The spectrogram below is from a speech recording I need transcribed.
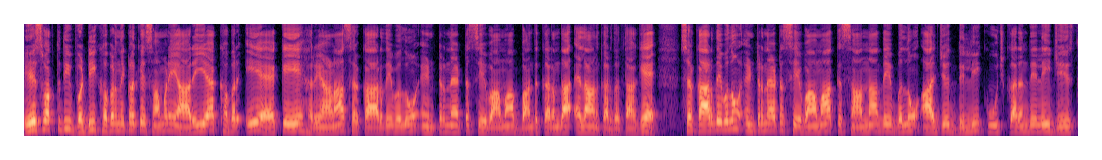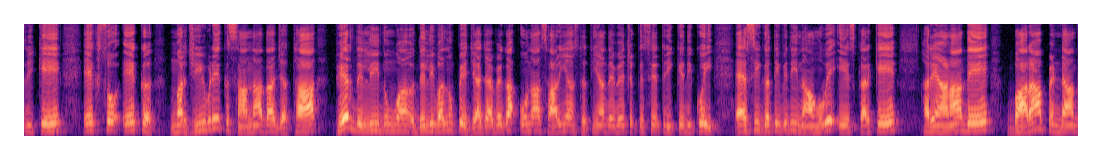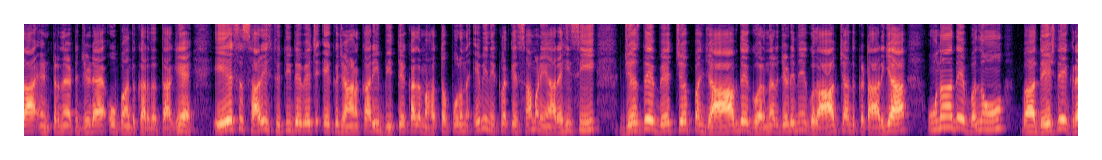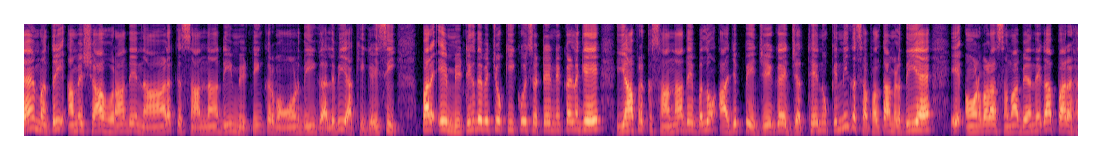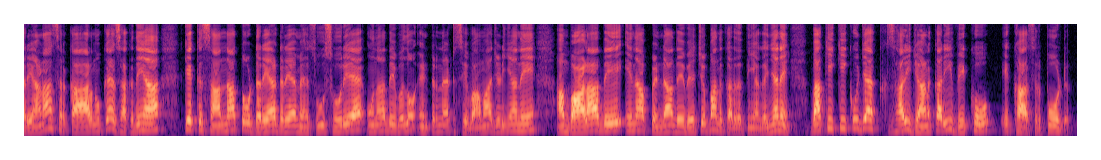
ਇਸ ਵਕਤ ਦੀ ਵੱਡੀ ਖਬਰ ਨਿਕਲ ਕੇ ਸਾਹਮਣੇ ਆ ਰਹੀ ਹੈ। ਖਬਰ ਇਹ ਹੈ ਕਿ ਹਰਿਆਣਾ ਸਰਕਾਰ ਦੇ ਵੱਲੋਂ ਇੰਟਰਨੈਟ ਸੇਵਾਵਾਂ ਬੰਦ ਕਰਨ ਦਾ ਐਲਾਨ ਕਰ ਦਿੱਤਾ ਗਿਆ ਹੈ। ਸਰਕਾਰ ਦੇ ਵੱਲੋਂ ਇੰਟਰਨੈਟ ਸੇਵਾਵਾਂ ਕਿਸਾਨਾਂ ਦੇ ਵੱਲੋਂ ਅੱਜ ਦਿੱਲੀ ਕੂਚ ਕਰਨ ਦੇ ਲਈ ਜਿਸ ਤਰੀਕੇ 101 ਮਰਜੀਵੜੇ ਕਿਸਾਨਾਂ ਦਾ ਜੱਥਾ ਫਿਰ ਦਿੱਲੀ ਨੂੰ ਵਾ- ਦਿੱਲੀ ਵੱਲ ਨੂੰ ਭੇਜਿਆ ਜਾਵੇਗਾ। ਉਹਨਾਂ ਸਾਰੀਆਂ ਸਥਿਤੀਆਂ ਦੇ ਵਿੱਚ ਕਿਸੇ ਤਰੀਕੇ ਦੀ ਕੋਈ ਐਸੀ ਗਤੀਵਿਧੀ ਨਾ ਹੋਵੇ। ਇਸ ਕਰਕੇ ਹਰਿਆਣਾ ਦੇ 12 ਪਿੰਡਾਂ ਦਾ ਇੰਟਰਨੈਟ ਜਿਹੜਾ ਹੈ, ਉਹ ਬੰਦ ਕਰ ਦਿੱਤਾ ਗਿਆ ਹੈ। ਇਸ ਸਾਰੀ ਸਥਿਤੀ ਦੇ ਵਿੱਚ ਇੱਕ ਜਾਣਕਾਰੀ ਬੀਤੇ ਕੱਲ ਮਹੱਤਵਪੂਰਨ ਇਹ ਵੀ ਨਿਕਲ ਕੇ ਸਾਹਮਣੇ ਆ ਰਹੀ ਸੀ, ਜਿਸ ਦੇ ਵਿੱਚ ਪੰਜਾਬ ਦੇ ਗਵਰਨਰ ਜਿਹੜੇ ਨੇ, ਗੁਲਾਬ ਚੰਦ ਕਟਾਰੀਆ, ਉਹਨਾਂ ਦੇ ਵੱਲੋਂ ਦੇਸ਼ ਦੇ ਗ੍ਰਹਿ ਮੰਤਰੀ ਅਮਿਤ ਸ਼ਾਹ ਹੋਰਾਂ ਦੇ ਨਾਲ ਕਿਸਾਨਾਂ ਦੀ ਮੀਟਿੰਗ ਕਰਵਾਉਣ ਦੀ ਗੱਲ ਵੀ ਆਖੀ ਗਈ ਸੀ। ਪਰ ਇਹ ਮੀਟਿੰਗ ਦੇ ਵਿੱਚੋਂ ਕੀ ਕੋਈ ਸੱਟੇ ਨਿਕਲਣਗੇ ਜਾਂ ਫਿਰ ਕਿਸਾਨਾਂ ਦੇ ਵੱਲੋਂ ਅੱਜ ਭੇਜੇ ਗਏ ਜੱਥੇ ਨੂੰ ਕਿੰਨੀ ਕੁ ਸਫਲਤਾ ਮਿਲਦੀ ਹੈ, ਇਹ ਆਉਣ ਵਾਲਾ ਸਮਾਂ ਬਿਆਨੇਗਾ। ਪਰ ਹਰਿਆਣਾ ਸਰਕਾਰ ਨੂੰ ਕਹਿ ਸਕਦੇ ਹਾਂ ਕਿ ਕਿਸਾਨਾਂ ਤੋਂ ਡਰਿਆ ਡਰਿਆ ਮਹਿਸੂਸ ਹੋ ਰਿਹਾ ਹੈ। ਉਹਨਾਂ ਦੇ ਵੱਲੋਂ ਇੰਟਰਨੈਟ ਸੇਵਾਵਾਂ ਜਿਹੜੀਆਂ ਨੇ, ਅੰਬਾਲਾ ਦੇ ਇਹਨਾਂ ਪਿੰਡਾਂ ਦੇ ਵਿੱਚ ਬੰਦ ਕਰ ਦਿੱਤੀਆਂ ਗਈਆਂ ਨੇ। ਬਾਕੀ ਕੀ ਕੁਝ ਹੈ, ਸਾਰੀ ਜਾਣਕਾਰੀ ਵੇਖੋ, ਇਹ ਖਾਸ ਰਿਪੋਰਟ।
